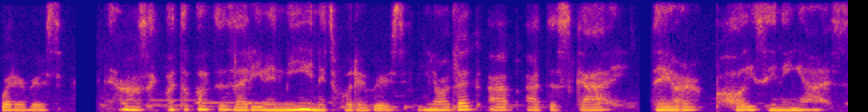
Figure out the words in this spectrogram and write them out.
whatever's. And I was like, what the fuck does that even mean? It's whatever's. You know, look up at the sky. They are poisoning us.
